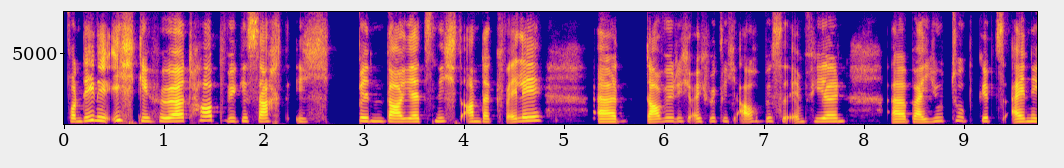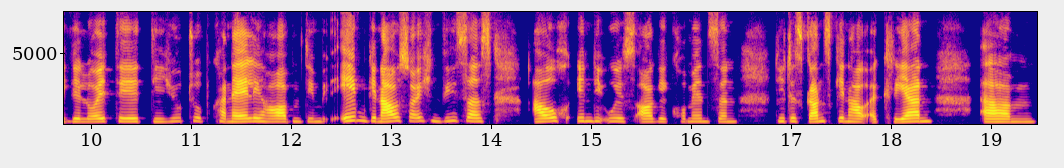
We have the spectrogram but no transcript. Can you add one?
von denen ich gehört habe. Wie gesagt, ich bin da jetzt nicht an der Quelle. Äh, da würde ich euch wirklich auch 'n bisschen empfehlen. Äh, bei YouTube gibt's einige Leute, die YouTube-Kanäle haben, die mit eben genau solchen Visas auch in die USA gekommen sind, die das ganz genau erklären. Ähm,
